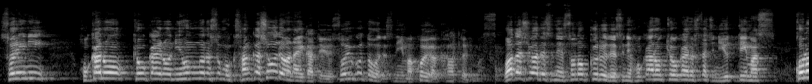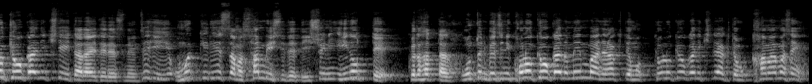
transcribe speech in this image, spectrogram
それに他の教会の日本語の人も参加しようではないかという、そういうことをですね、今声がかかっております。私はですね、その来るですね、他の教会の人たちに言っています。この教会に来ていただいてですね、ぜひ思いっきりイエス様賛美して出て一緒に祈ってくださった、本当に別にこの教会のメンバーでなくても、この教会に来てなくても構いません。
